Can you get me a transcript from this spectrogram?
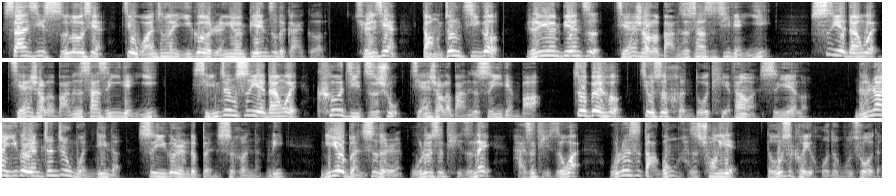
山西石楼县就完成了一个人员编制的改革，全县党政机构人员编制减少了百分之三十七点一，事业单位减少了百分之三十一点一。行政事业单位科级职数减少了百分之十一点八，这背后就是很多铁饭碗失业了。能让一个人真正稳定的是一个人的本事和能力。你有本事的人，无论是体制内还是体制外，无论是打工还是创业，都是可以活得不错的。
